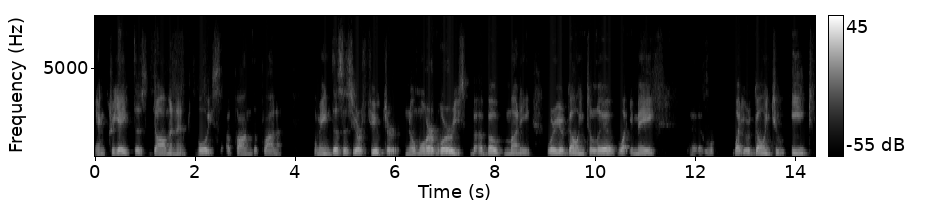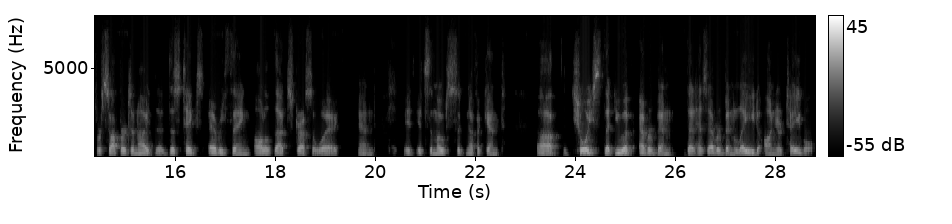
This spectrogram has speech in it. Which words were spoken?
and create this dominant voice upon the planet. I mean, this is your future. No more worries about money, where you're going to live, what you may, uh, what you're going to eat for supper tonight. This takes everything, all of that stress away, and it, it's the most significant uh, choice that you have ever been that has ever been laid on your table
